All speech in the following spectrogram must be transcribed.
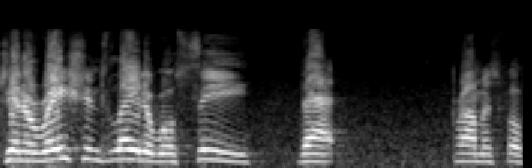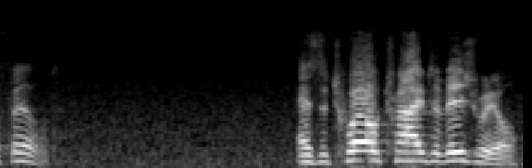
Generations later, we'll see that promise fulfilled. As the 12 tribes of Israel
